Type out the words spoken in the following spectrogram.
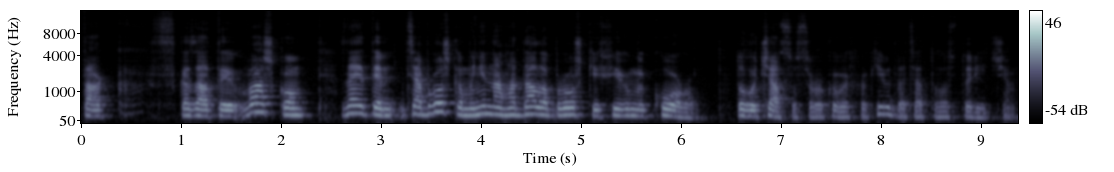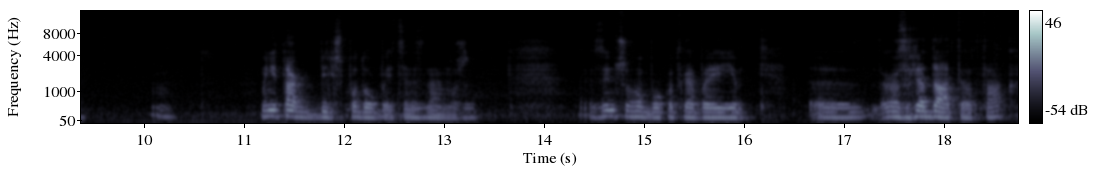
Так сказати важко. Знаєте, ця брошка мені нагадала брошки фірми Коро того часу 40-х років ХХ століття. Мені так більш подобається, не знаю, може. З іншого боку, треба її е, розглядати отак.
